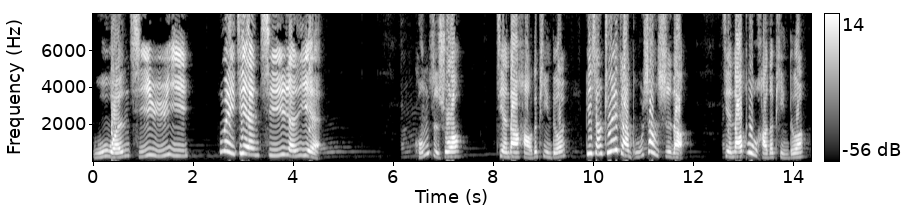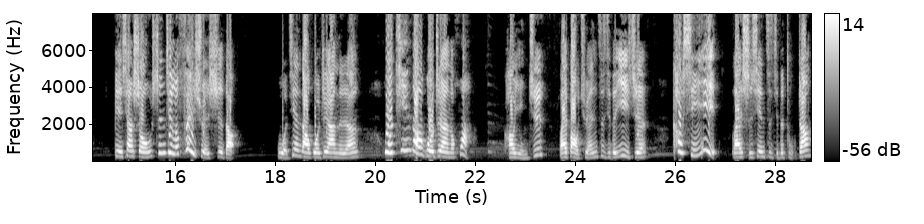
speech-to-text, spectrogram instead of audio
吾闻其语矣，未见其人也。孔子说：“见到好的品德，便像追赶不上似的；见到不好的品德，便像手伸进了沸水似的。”我见到过这样的人。我听到过这样的话：靠隐居来保全自己的意志，靠行义来实现自己的主张。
